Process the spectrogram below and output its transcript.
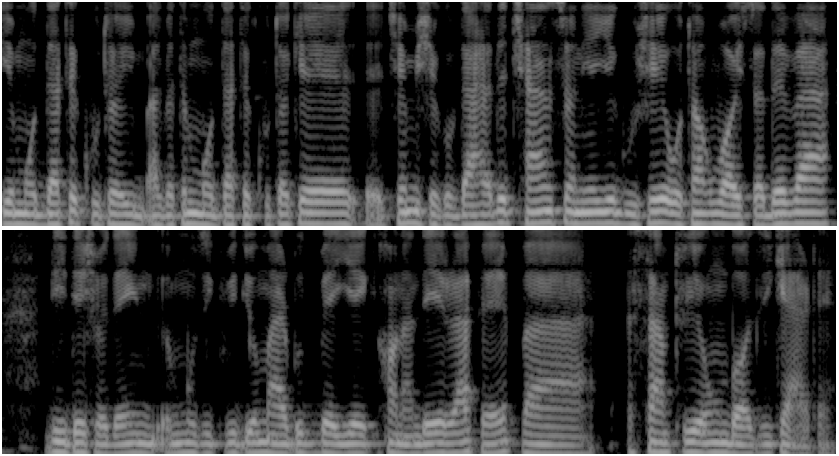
یه مدت کوتاهی البته مدت کوتاه که چه میشه گفت؟ در حد چند ثانیه یه گوشه اتاق وایساده و دیده شده. این موزیک ویدیو مربوط به یک خواننده رپه و سم توی اون بازی کرده.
